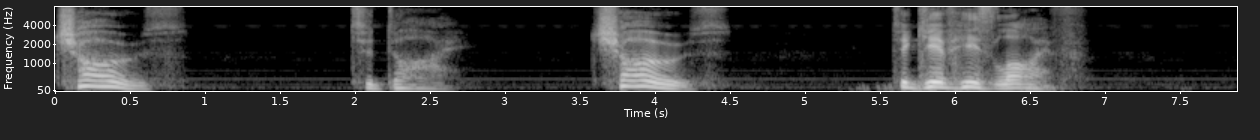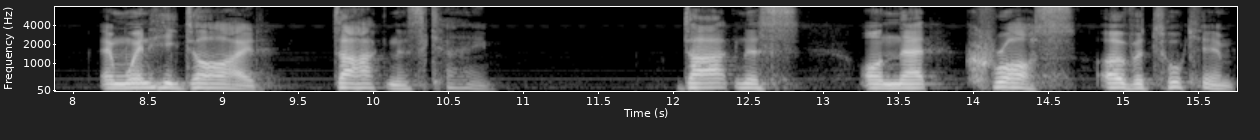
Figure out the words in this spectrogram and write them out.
chose to die, chose to give his life. And when he died, darkness came. Darkness on that cross overtook him.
